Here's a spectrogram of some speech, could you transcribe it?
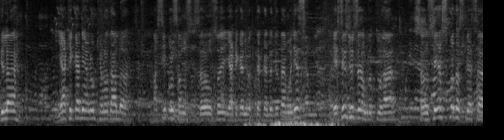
तिला या ठिकाणी आणून ठेवण्यात आलं. अशी पण संस- संशय या ठिकाणी व्यक्त करण्यात येत आहे. म्हणजेच यशस्वीचा मृत्यू हा संशयास्पद असल्याचा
